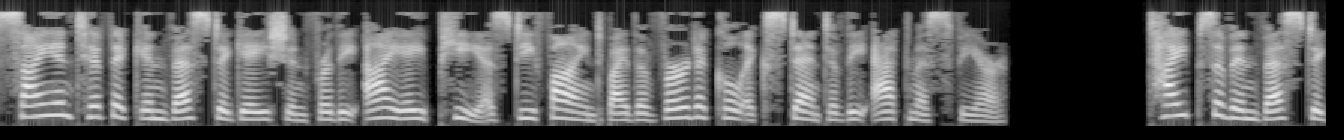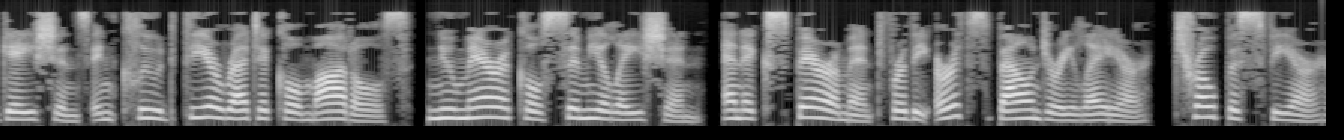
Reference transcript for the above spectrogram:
Scientific investigation for the IAP is defined by the vertical extent of the atmosphere. Types of investigations include theoretical models, numerical simulation, and experiment for the Earth's boundary layer, troposphere,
